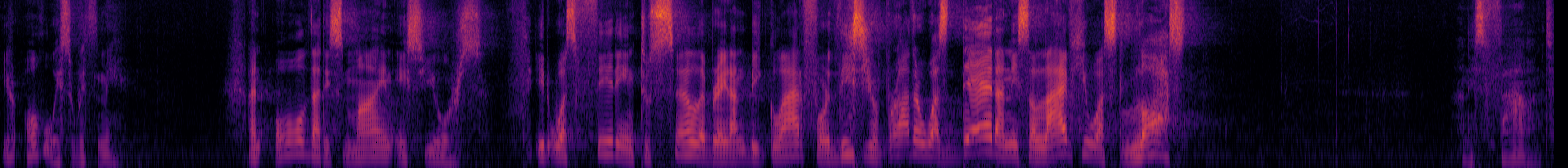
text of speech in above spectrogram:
you're always with me and all that is mine is yours. It was fitting to celebrate and be glad for this. Your brother was dead and is alive, he was lost and is found.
